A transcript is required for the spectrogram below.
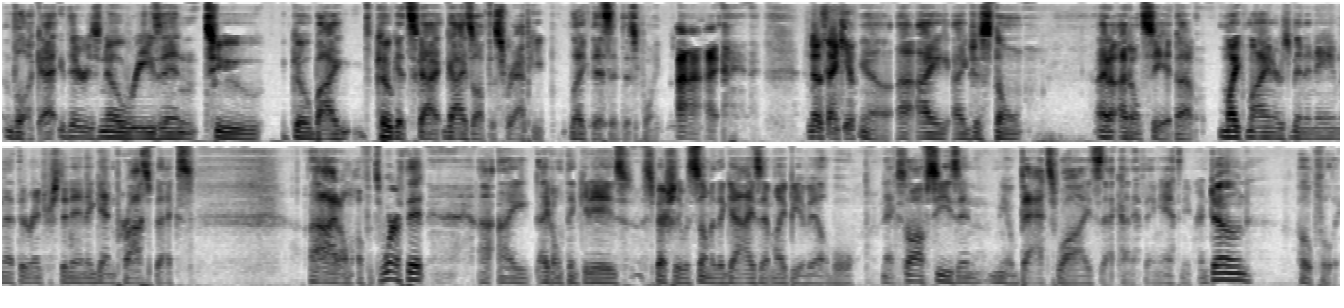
Look, I, there is no reason to go buy go get sky, guys off the scrap heap like this at this point. I, I No, thank you. you know, I I just don't. I don't, I don't see it. Uh, Mike Minor's been a name that they're interested in. Again, prospects. I don't know if it's worth it. I, I I don't think it is, especially with some of the guys that might be available next off season. You know, bats wise, that kind of thing. Anthony Rendon, hopefully.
